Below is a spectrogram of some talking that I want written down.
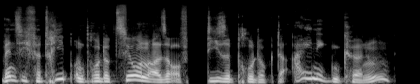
Wenn sich Vertrieb und Produktion also auf diese Produkte einigen können,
